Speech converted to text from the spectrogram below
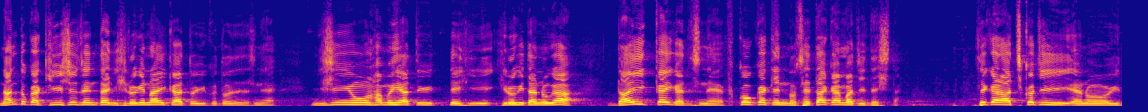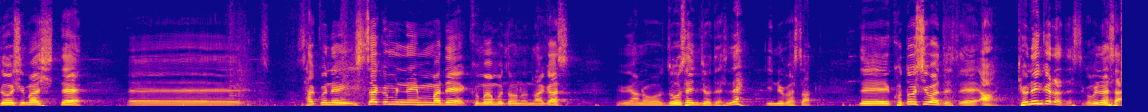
なんとか九州全体に広げないかということでですね西日本ハムヘアといって広げたのが第1回がですね福岡県の世田谷町でした。それからあちこちあの移動しまして、えー、昨年一昨年まで熊本の長洲あの造船所ですねユニバサで今年はですねあ去年からです。ごめんなさい、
